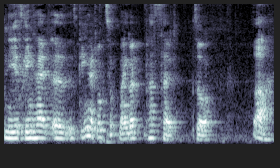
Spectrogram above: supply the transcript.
nee, es ging halt, äh, es ging halt ruckzuck. Mein Gott, passt halt. So. Ah,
